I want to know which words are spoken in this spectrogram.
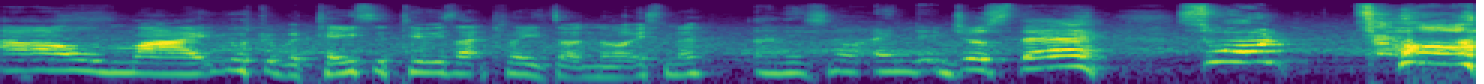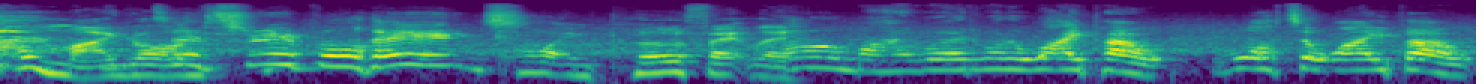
Oh my. Look at Batista too. He's like, please don't notice me. And it's not ending just there. Swan Oh my to god. Triple H. Caught him perfectly. Oh my word, what a wipeout. What a wipeout.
